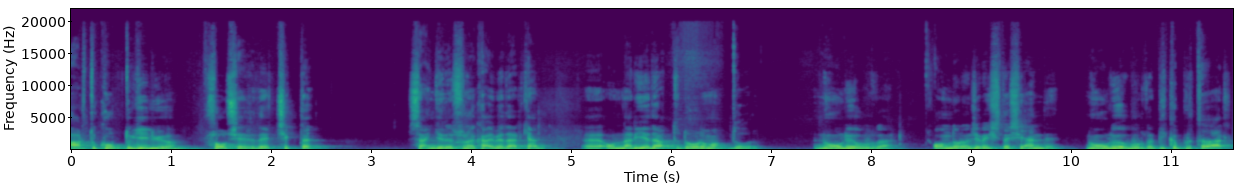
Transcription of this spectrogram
artı koptu geliyor. Sol şeride çıktı. Sen Giresun'a kaybederken e, onlar 7 attı doğru mu? Doğru. Ne oluyor burada? Ondan önce Beşiktaş yendi. Ne oluyor burada? Bir kıpırtı var.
